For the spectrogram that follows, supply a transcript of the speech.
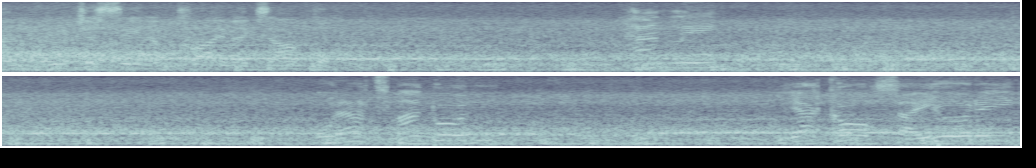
and we've just seen a prime example. Hanley. Murat Magun. Yakob Sayuri.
